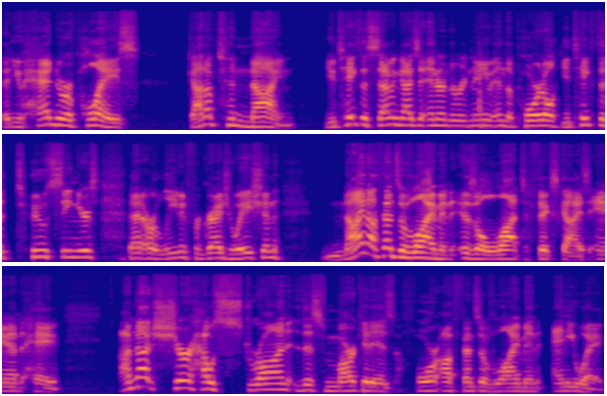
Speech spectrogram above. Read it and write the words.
that you had to replace got up to nine. You take the seven guys that entered their name in the portal, you take the two seniors that are leaving for graduation. Nine offensive linemen is a lot to fix, guys. And hey, I'm not sure how strong this market is for offensive linemen anyway.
